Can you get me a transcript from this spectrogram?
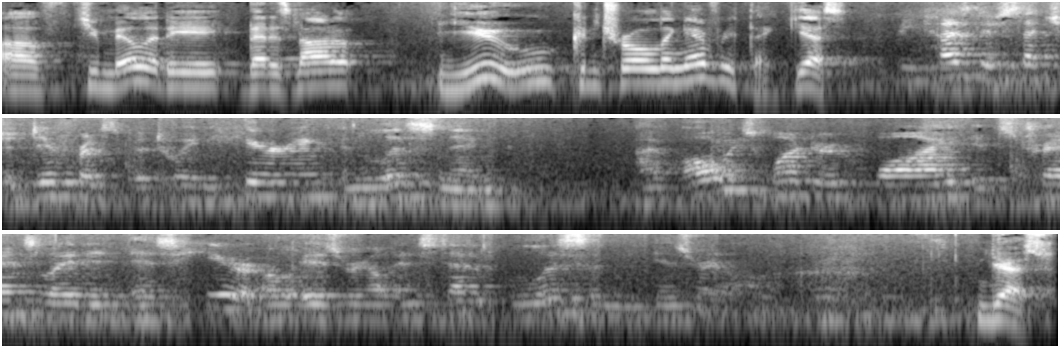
of humility that is not you controlling everything. Yes? Because there's such a difference between hearing and listening, I've always wondered why it's translated as hear, O Israel, instead of listen, Israel. Yes.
